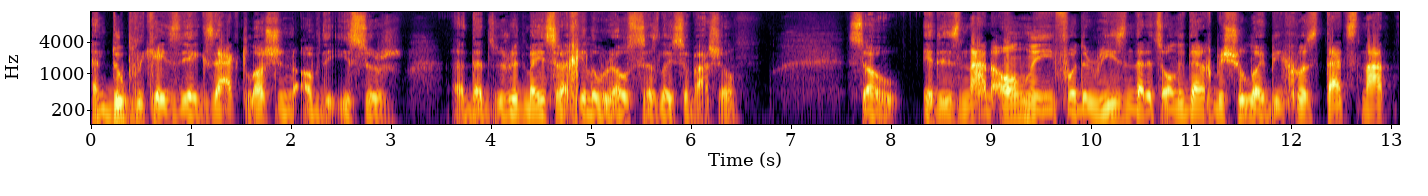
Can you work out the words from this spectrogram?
and duplicates the exact lashon of the Isur uh, that's written by Achila where also says Loisavashil? So it is not only for the reason that it's only Derech Bishuloi, because that's not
